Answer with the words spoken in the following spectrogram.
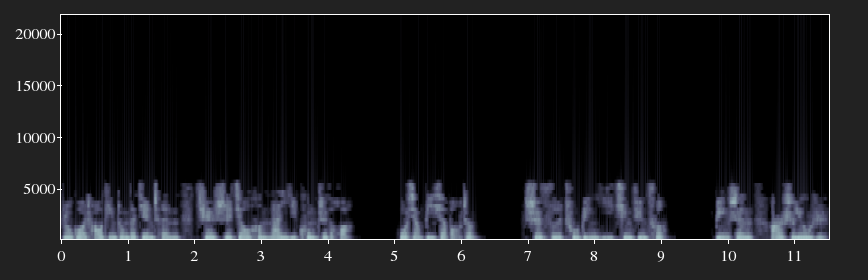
如果朝廷中的奸臣确实骄横难以控制的话，我向陛下保证，誓死出兵以清君侧。丙申二十六日，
